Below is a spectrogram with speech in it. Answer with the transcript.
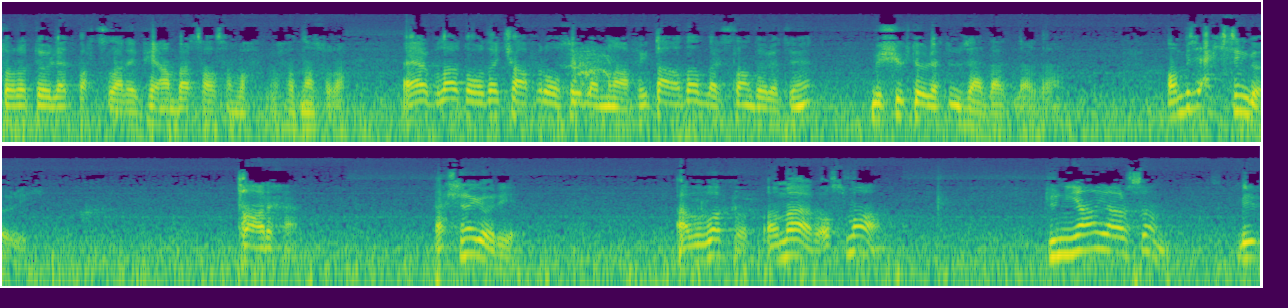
Sonra dövlət başçıları, Peyğəmbər salsın vaxtından sonra. Əgər bunlar da orada kafir olsaydılar münafiq, dağıdardılar İslam dövlətini, müşrik dövlətini düzəldərdilər də. Amma biz əksin görürük. Tarixən. Əksinə görürük. Əbu Bakır, Ömər, Osman, dünya yarsın bir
